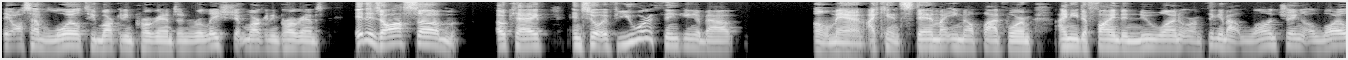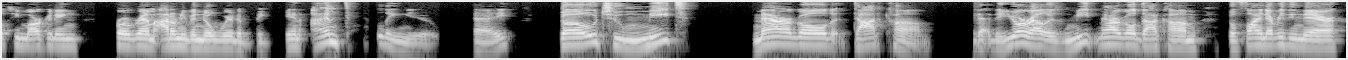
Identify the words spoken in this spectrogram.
They also have loyalty marketing programs and relationship marketing programs. It is awesome. Okay. And so if you are thinking about, oh man, I can't stand my email platform. I need to find a new one, or I'm thinking about launching a loyalty marketing program. I don't even know where to begin. I'm telling you, okay, go to meetmarigold.com. The, the URL is meetmarigold.com. You'll find everything there.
